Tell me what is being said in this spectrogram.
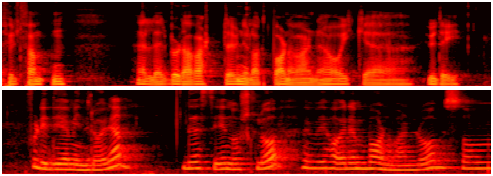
er fylt 15, heller burde ha vært underlagt barnevernet og ikke UDI? Fordi de er mindreårige. Det sier norsk lov. Vi har en barnevernlov som,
